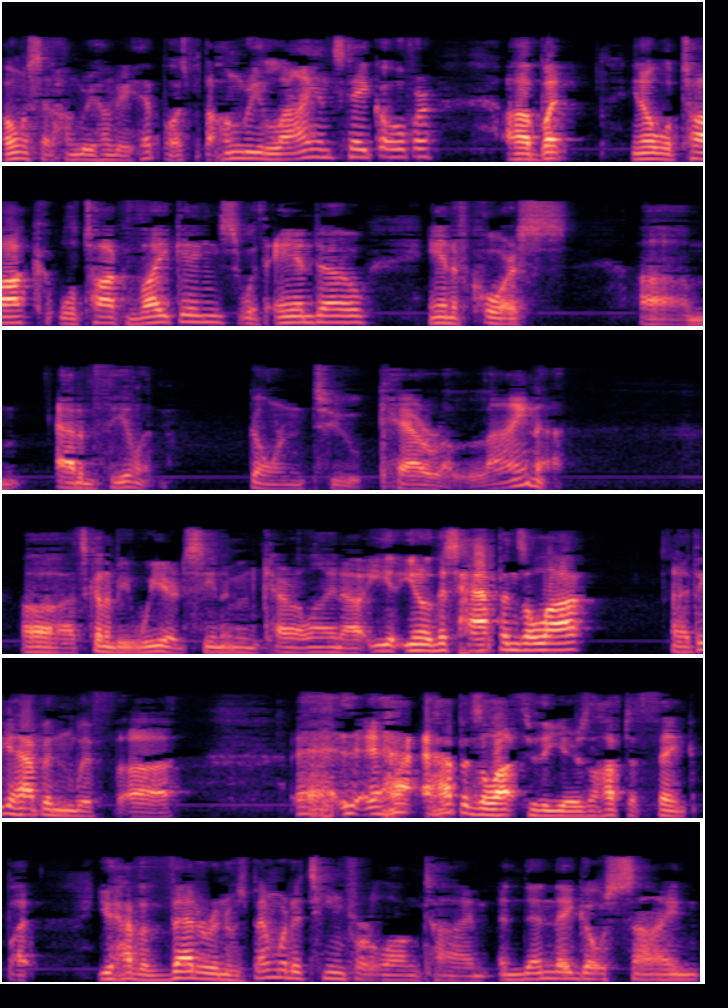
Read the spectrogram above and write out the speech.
I almost said Hungry Hungry Hippos, but the Hungry Lions take over? Uh, but, you know, we'll talk, we'll talk Vikings with Ando and of course, um, Adam Thielen going to Carolina. Uh, it's going to be weird seeing him in Carolina. You, you, know, this happens a lot. And I think it happened with, uh, it, ha- it happens a lot through the years. I'll have to think, but you have a veteran who's been with a team for a long time, and then they go sign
